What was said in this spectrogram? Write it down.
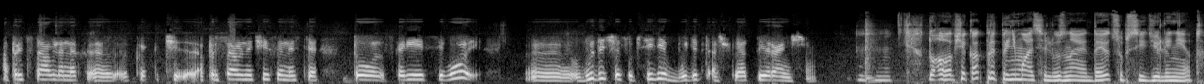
о представленных, э, о представленной численности, то, скорее всего, выдача субсидий будет осуществляться и раньше. Угу. Ну а вообще как предприниматель узнает, дает субсидию или нет?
